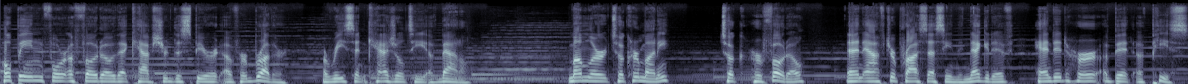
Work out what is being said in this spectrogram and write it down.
hoping for a photo that captured the spirit of her brother, a recent casualty of battle. Mumler took her money, took her photo, and after processing the negative, handed her a bit of peace.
